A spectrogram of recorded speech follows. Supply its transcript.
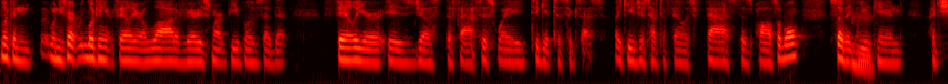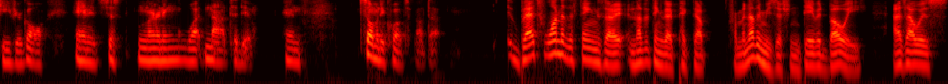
looking when you start looking at failure. A lot of very smart people have said that failure is just the fastest way to get to success. Like you just have to fail as fast as possible so that you can achieve your goal. And it's just learning what not to do. And so many quotes about that. that's one of the things that I, another thing that I picked up from another musician, David Bowie, as I was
